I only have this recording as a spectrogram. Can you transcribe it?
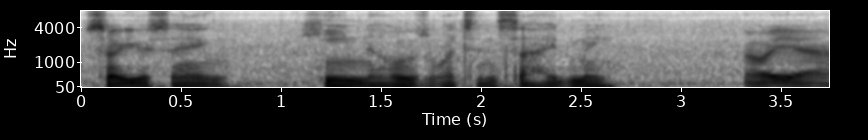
So you're saying he knows what's inside me? Oh, yeah.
